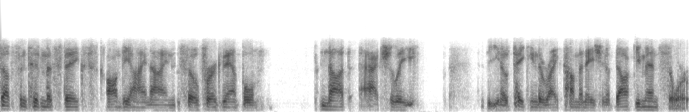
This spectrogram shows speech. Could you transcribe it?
substantive mistakes on the I 9. So, for example, not actually you know, taking the right combination of documents or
